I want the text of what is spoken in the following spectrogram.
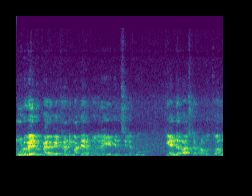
మూడు వేల రూపాయల వేతనాన్ని మధ్యాహ్న భోజన ఏజెన్సీలకు కేంద్ర రాష్ట్ర ప్రభుత్వాలు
